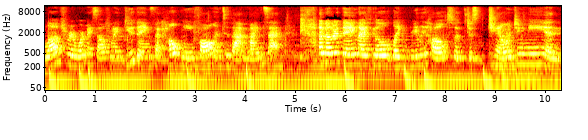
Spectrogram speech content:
love to reward myself when I do things that help me fall into that mindset. Another thing that I feel like really helps with just challenging me and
